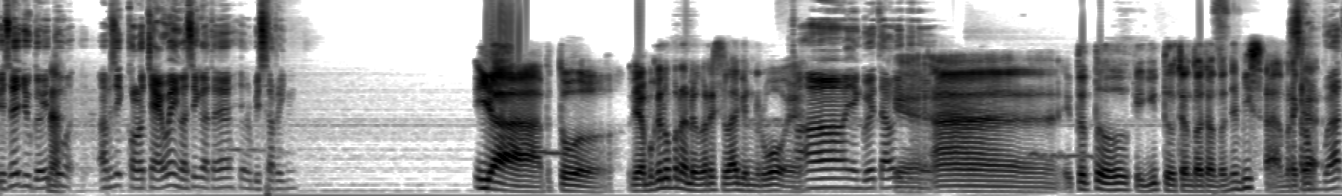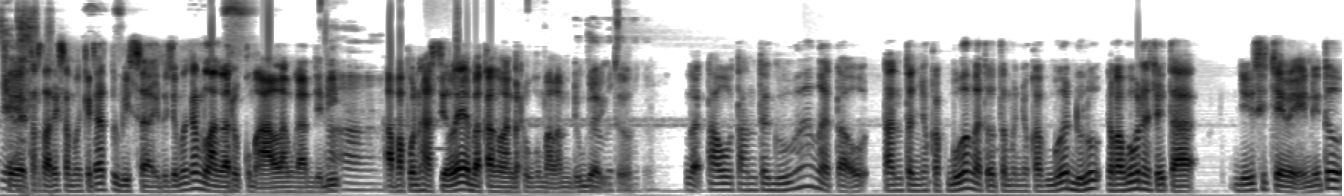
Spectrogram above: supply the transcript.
biasanya juga itu apa sih kalau cewek nggak sih katanya yang lebih sering Iya, betul. Ya mungkin lu pernah denger istilah genderuwo ya. Ah, yang gue tahu Kayak, itu ah, itu tuh kayak gitu. Contoh-contohnya bisa. Mereka banget ya. kayak tertarik sama kita tuh bisa gitu. Cuman kan melanggar hukum alam kan. Jadi Ah, ah. apa pun hasilnya bakal melanggar hukum alam juga Betul, gitu. betul, betul. Nggak tahu tante gua, nggak tahu tante nyokap gua, nggak tahu temen nyokap gua dulu. Nyokap gua pernah cerita. Jadi si cewek ini tuh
